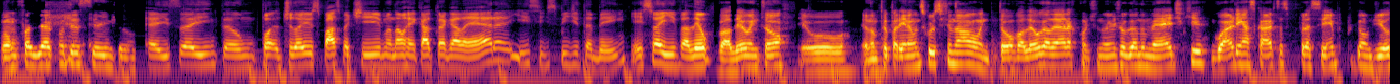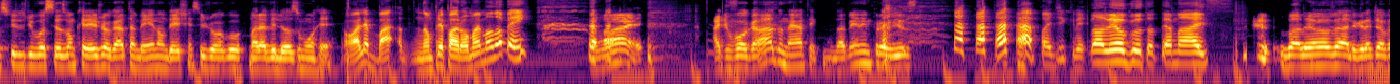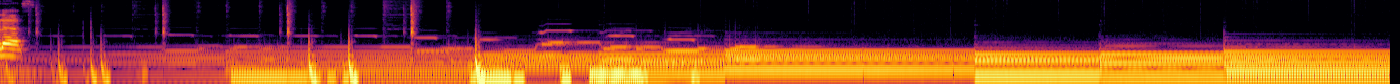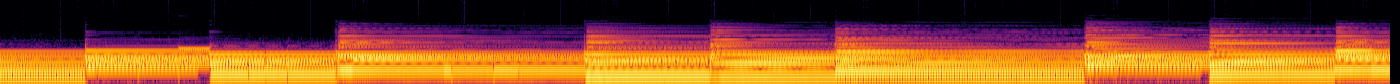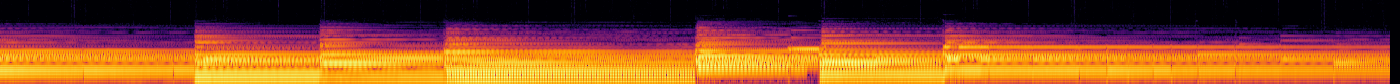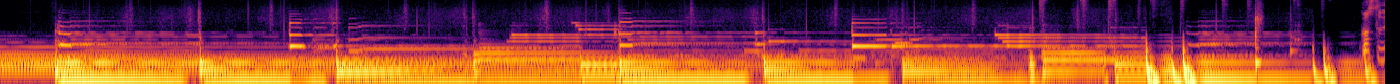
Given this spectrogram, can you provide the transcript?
vamos fazer acontecer então. É isso aí, então. Te dou aí o espaço pra te mandar um recado pra galera e se despedir também. E é isso aí, valeu. Valeu, então. Eu, eu não preparei nenhum discurso final, então valeu, galera. Continuem jogando Magic. Guardem as cartas para sempre, porque um dia os filhos de vocês vão querer jogar também. Não deixem esse jogo maravilhoso morrer. Olha, não preparou, mas mandou bem. Ah, é. Advogado, né? Tem que mandar bem no improviso. Pode crer. Valeu, Guto. Até mais. Valeu, meu velho. Grande abraço.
